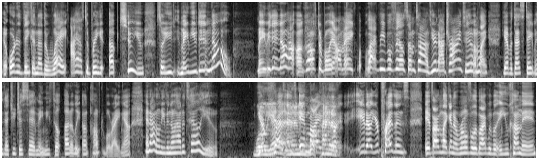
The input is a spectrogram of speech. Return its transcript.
In order to think another way i have to bring it up to you so you maybe you didn't know Maybe they know how uncomfortable y'all make black people feel sometimes. You're not trying to. I'm like, yeah, but that statement that you just said made me feel utterly uncomfortable right now, and I don't even know how to tell you. Well, your yeah, presence I mean, in my, kind of... you know, your presence. If I'm like in a room full of black people and you come in,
